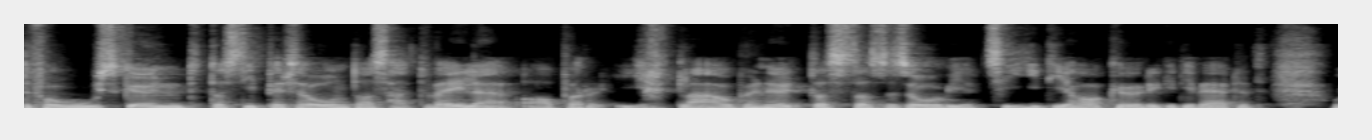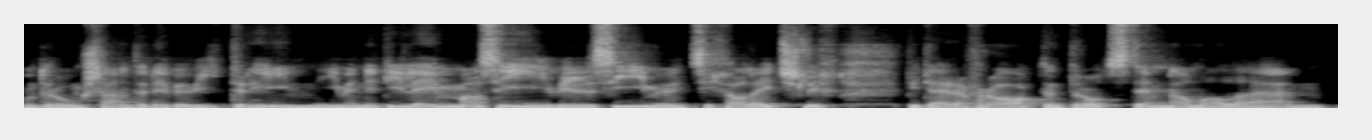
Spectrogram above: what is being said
davon ausgehen, dass die Person das hat wollen. Aber ich glaube nicht, dass das so wird sein. Die Angehörigen, die werden unter Umständen eben weiterhin in einem Dilemma sein, weil sie müssen sich ja letztlich bei dieser Frage dann trotzdem nochmal ähm,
